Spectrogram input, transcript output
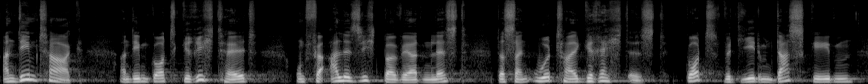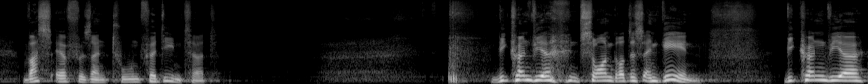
An dem Tag, an dem Gott Gericht hält und für alle sichtbar werden lässt, dass sein Urteil gerecht ist. Gott wird jedem das geben, was er für sein Tun verdient hat. Wie können wir dem Zorn Gottes entgehen? Wie können wir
